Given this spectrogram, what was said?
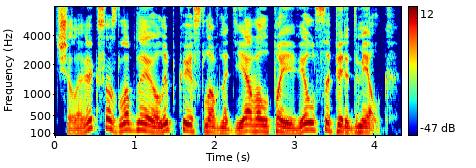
Человек со злобной улыбкой, словно дьявол, появился перед Мелк.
